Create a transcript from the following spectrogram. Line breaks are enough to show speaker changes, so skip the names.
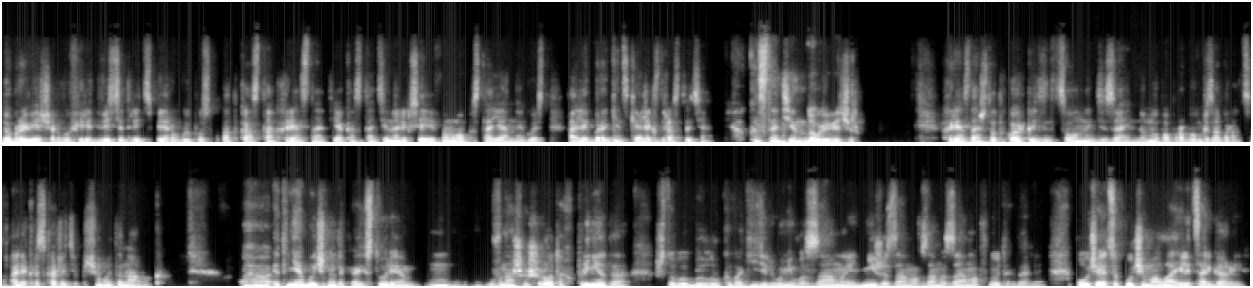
Добрый вечер. В эфире 231 выпуск подкаста «Хрен знает». Я Константин Алексеев и мой постоянный гость Олег Брагинский. Олег, здравствуйте.
Константин, добрый вечер.
Хрен знает, что такое организационный дизайн, но мы попробуем разобраться. Олег, расскажите, почему это навык?
А, это необычная такая история. В наших широтах принято, чтобы был руководитель, у него замы, ниже замов, замы замов, ну и так далее. Получается куча мала или царь горы.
